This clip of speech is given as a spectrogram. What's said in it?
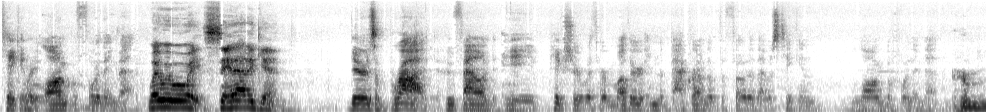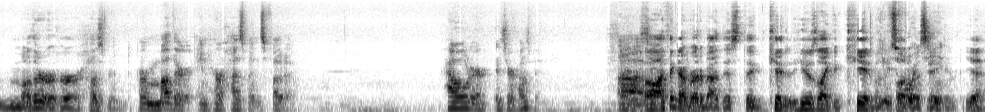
taken Wait. long before they met. Wait, wait, wait, wait. Say that again. There is a bride who found a picture with her mother in the background of the photo that was taken long before they met. Her mother or her husband? Her mother in her husband's photo. How old are, is her husband? Um, Oh, I think I read about this. The kid, he was like a kid when the was photo was taken. Yeah,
